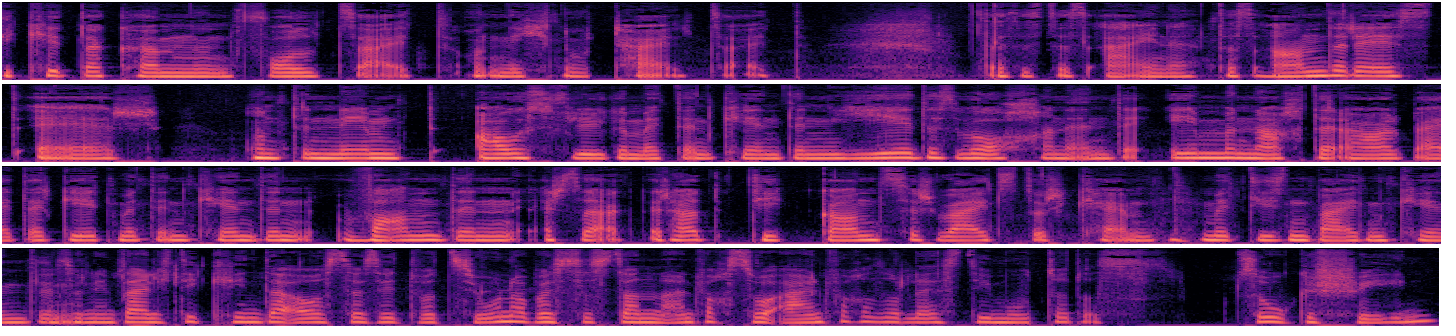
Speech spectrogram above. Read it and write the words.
die Kita kommen Vollzeit und nicht nur Teilzeit. Das ist das eine. Das andere ist, er unternimmt Ausflüge mit den Kindern jedes Wochenende, immer nach der Arbeit. Er geht mit den Kindern wandern. Er sagt, er hat die ganze Schweiz durchkämmt mit diesen beiden Kindern. Also nimmt eigentlich die Kinder aus der Situation, aber ist das dann einfach so einfach, also lässt die Mutter das so geschehen?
